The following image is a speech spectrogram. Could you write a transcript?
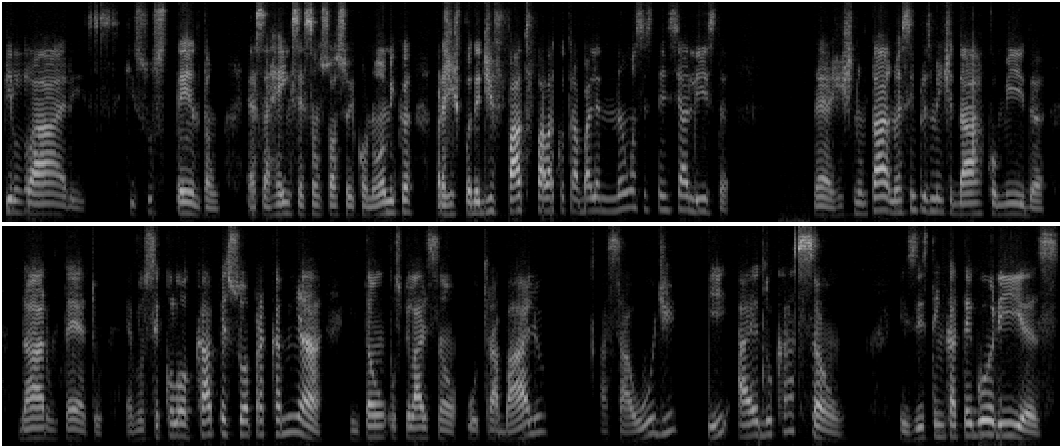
pilares que sustentam essa reinserção socioeconômica para a gente poder de fato falar que o trabalho é não assistencialista. Né? A gente não tá, não é simplesmente dar comida, dar um teto, é você colocar a pessoa para caminhar. Então, os pilares são o trabalho, a saúde e a educação. Existem categorias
